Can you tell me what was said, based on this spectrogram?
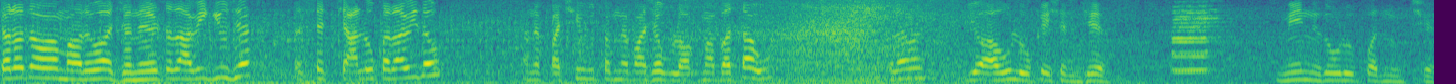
ચલો તો હવે મારું આ જનરેટર આવી ગયું છે. પછી ચાલુ કરાવી દઉં અને પછી હું તમને પાછો બ્લોગમાં બતાવું. બરાબર? જો આવું લોકેશન છે. મેઇન રોડ ઉપરનું છે.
